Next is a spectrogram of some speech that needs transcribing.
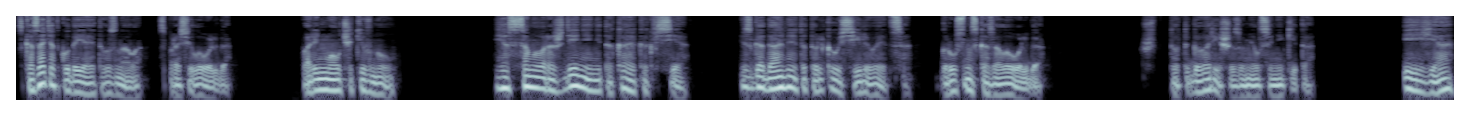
«Сказать, откуда я это узнала?» — спросила Ольга. Парень молча кивнул. «Я с самого рождения не такая, как все. И с годами это только усиливается», — грустно сказала Ольга. «Что ты говоришь?» — изумился Никита. «И я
